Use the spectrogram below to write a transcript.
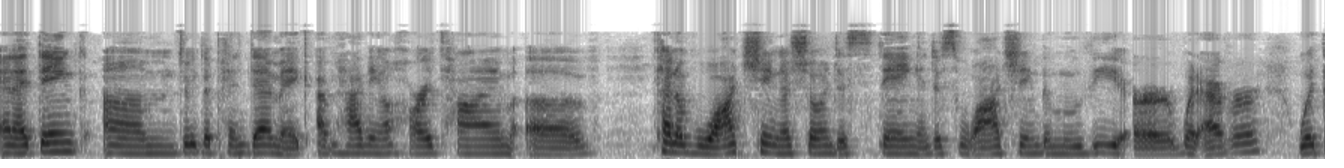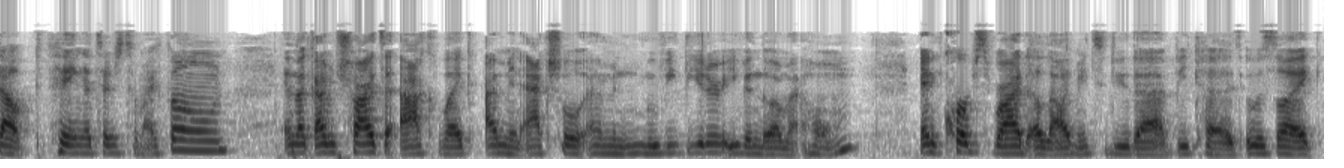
And I think um, during the pandemic, I'm having a hard time of kind of watching a show and just staying and just watching the movie or whatever without paying attention to my phone. And like I'm trying to act like I'm in actual I'm in movie theater even though I'm at home. And Corpse Bride allowed me to do that because it was like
